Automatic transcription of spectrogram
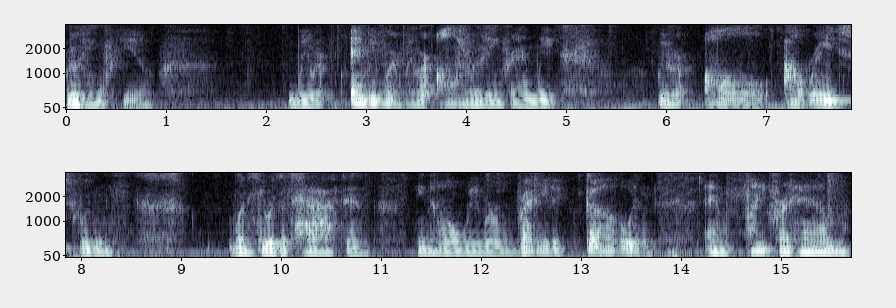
rooting for you. We were, and we were, we were all rooting for him. We, we were all outraged when, when he was attacked, and you know, we were ready to go and and fight for him.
